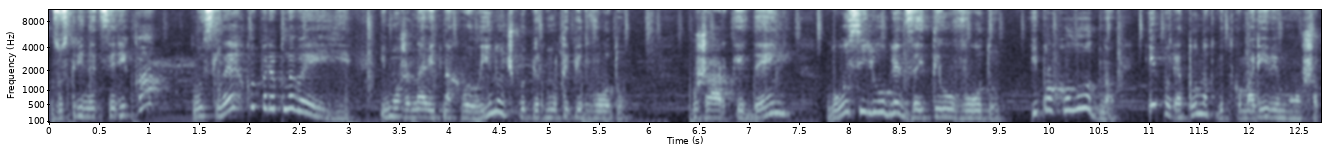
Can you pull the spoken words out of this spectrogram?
Зустрінеться ріка, лось легко перепливе її і може навіть на хвилиночку пірнути під воду. У жаркий день лосі люблять зайти у воду і прохолодно, і порятунок від комарів і мошок.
